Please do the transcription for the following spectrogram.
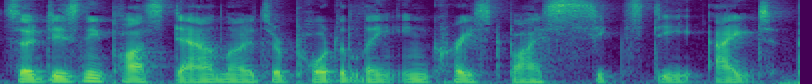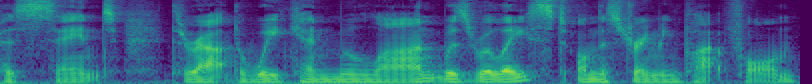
So Disney Plus downloads reportedly increased by 68% throughout the weekend Mulan was released on the streaming platform.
